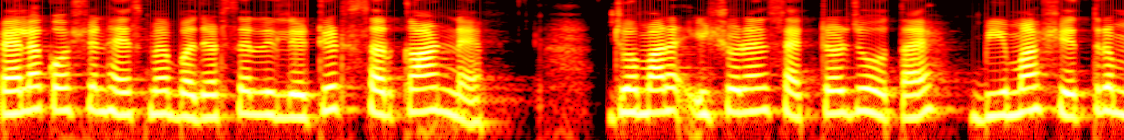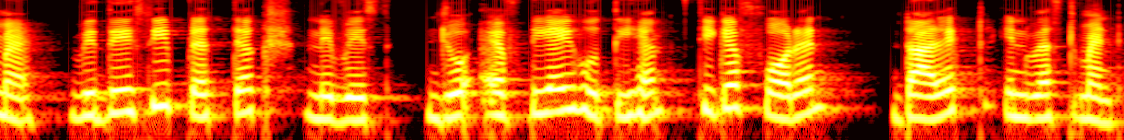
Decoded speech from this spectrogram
पहला क्वेश्चन है इसमें बजट से रिलेटेड सरकार ने, जो हमारा इंश्योरेंस सेक्टर जो होता है, बीमा क्षेत्र में विदेशी प्रत्यक्ष निवेश, जो एफडीआई होती है, ठीक है फॉरेन डायरेक्ट इन्वेस्टमेंट,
